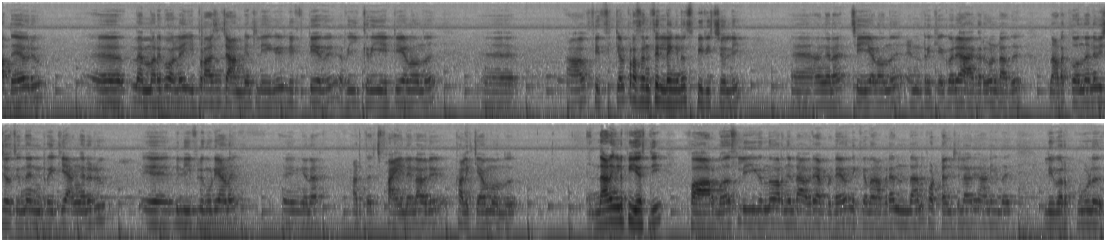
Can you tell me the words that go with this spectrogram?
അതേ ഒരു മെമ്മറി പോലെ ഈ പ്രാവശ്യം ചാമ്പ്യൻസ് ലീഗ് ലിഫ്റ്റ് ചെയ്ത് റീക്രിയേറ്റ് ചെയ്യണമെന്ന് ആ ഫിസിക്കൽ പ്രസൻസ് ഇല്ലെങ്കിലും സ്പിരിച്വലി അങ്ങനെ ചെയ്യണമെന്ന് എൻട്രിക്കൊക്കെ ഒരു ആഗ്രഹം ഉണ്ട് അത് നടക്കുമെന്ന് തന്നെ വിശ്വസിക്കുന്ന. എൻട്രിക്ക് അങ്ങനെ ഒരു ബിലീഫിലും കൂടിയാണ് ഇങ്ങനെ അടുത്ത ഫൈനൽ അവർ കളിക്കാൻ പോകുന്നത്. എന്താണെങ്കിലും P S G farmers league എന്ന് പറഞ്ഞിട്ട് അവർ എവിടെയാണ് നിൽക്കുന്നത് അവരെന്താണ് പൊട്ടൻഷ്യൽ അവർ കാണിക്കുന്നത്? ലിവർപൂൾ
